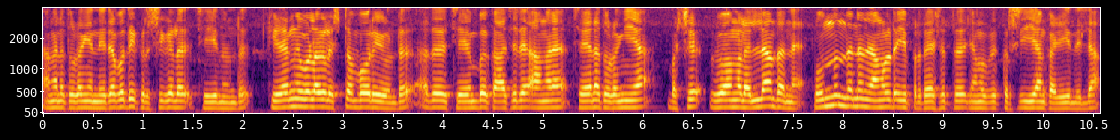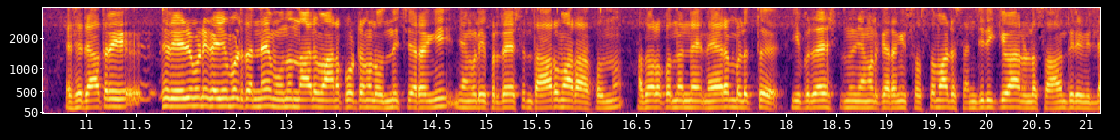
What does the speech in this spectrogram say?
അങ്ങനെ തുടങ്ങിയ നിരവധി കൃഷികൾ ചെയ്യുന്നുണ്ട്. കിഴങ്ങ് വിളകൾ ഇഷ്ടം പോലെയുണ്ട്. അത് ചേമ്പ് കാച്ചിൽ അങ്ങനെ ചേന തുടങ്ങിയ ഭക്ഷ്യ വിഭവങ്ങളെല്ലാം തന്നെ ഒന്നും തന്നെ ഞങ്ങളുടെ ഈ പ്രദേശത്ത് ഞങ്ങൾക്ക് കൃഷി ചെയ്യാൻ കഴിയുന്നില്ല. ഏകദേശം രാത്രി ഒരു ഏഴ് മണി കഴിയുമ്പോൾ തന്നെ മൂന്നും നാലും ആനക്കൂട്ടങ്ങൾ ഒന്നിച്ചിറങ്ങി ഞങ്ങളുടെ ഈ പ്രദേശം താറുമാറാക്കുന്നു. അതോടൊപ്പം തന്നെ നേരം വെളുത്ത് ഈ പ്രദേശത്ത് നിന്ന് ഞങ്ങൾക്ക് ഇറങ്ങി സ്വസ്ഥമായിട്ട് സഞ്ചരിക്കുവാനുള്ള സ്വാതന്ത്ര്യമില്ല.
